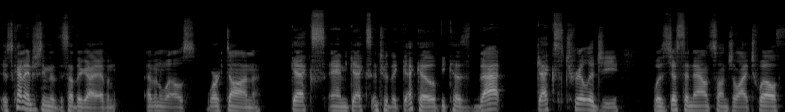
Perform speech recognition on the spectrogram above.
it's kind of interesting that this other guy, Evan Evan Wells, worked on Gex and Gex Enter the Gecko because that Gex trilogy was just announced on July 12th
